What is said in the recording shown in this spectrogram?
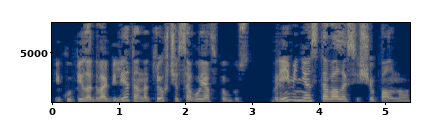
и купила два билета на трехчасовой автобус. Времени оставалось еще полно.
